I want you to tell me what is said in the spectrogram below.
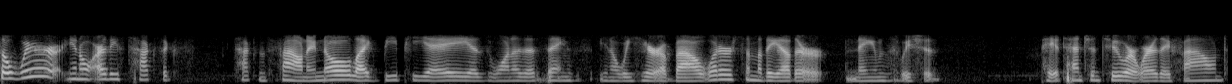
so where, you know, are these toxic toxins found? I know like BPA is one of the things, you know, we hear about. What are some of the other names we should pay attention to or where are they found?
